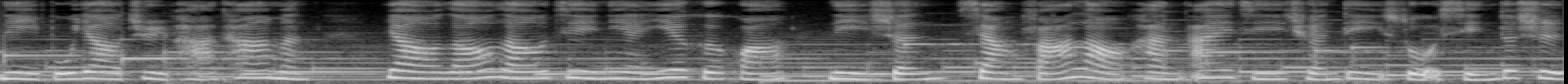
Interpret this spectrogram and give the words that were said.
你不要惧怕他们，要牢牢纪念耶和华。你神向法老和埃及全地所行的事，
